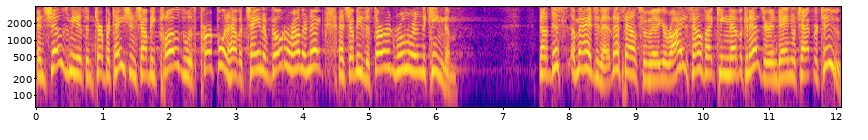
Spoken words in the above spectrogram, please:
and shows me its interpretation shall be clothed with purple and have a chain of gold around their neck and shall be the third ruler in the kingdom. Now just imagine that. That sounds familiar, right? It sounds like King Nebuchadnezzar in Daniel chapter 2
